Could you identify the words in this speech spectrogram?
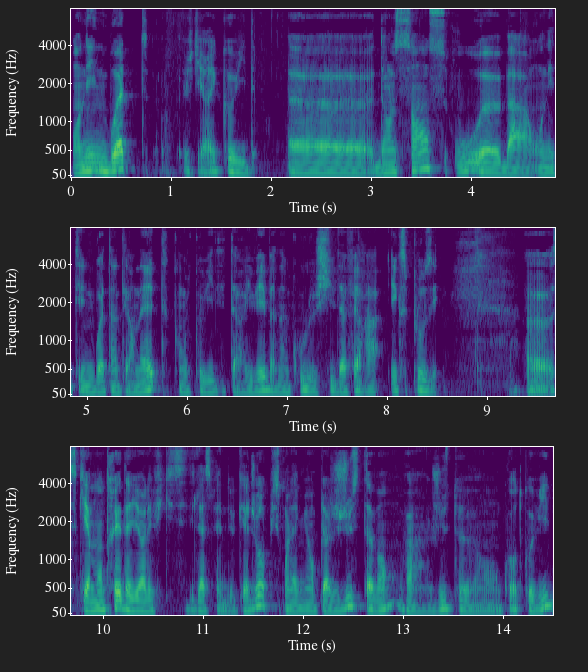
on est une boîte, je dirais, Covid. Euh, dans le sens où bah, on était une boîte Internet. Quand le Covid est arrivé, bah, d'un coup, le chiffre d'affaires a explosé. Euh, ce qui a montré d'ailleurs l'efficacité de la semaine de 4 jours, puisqu'on l'a mis en place juste avant, enfin juste euh, en cours de Covid,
